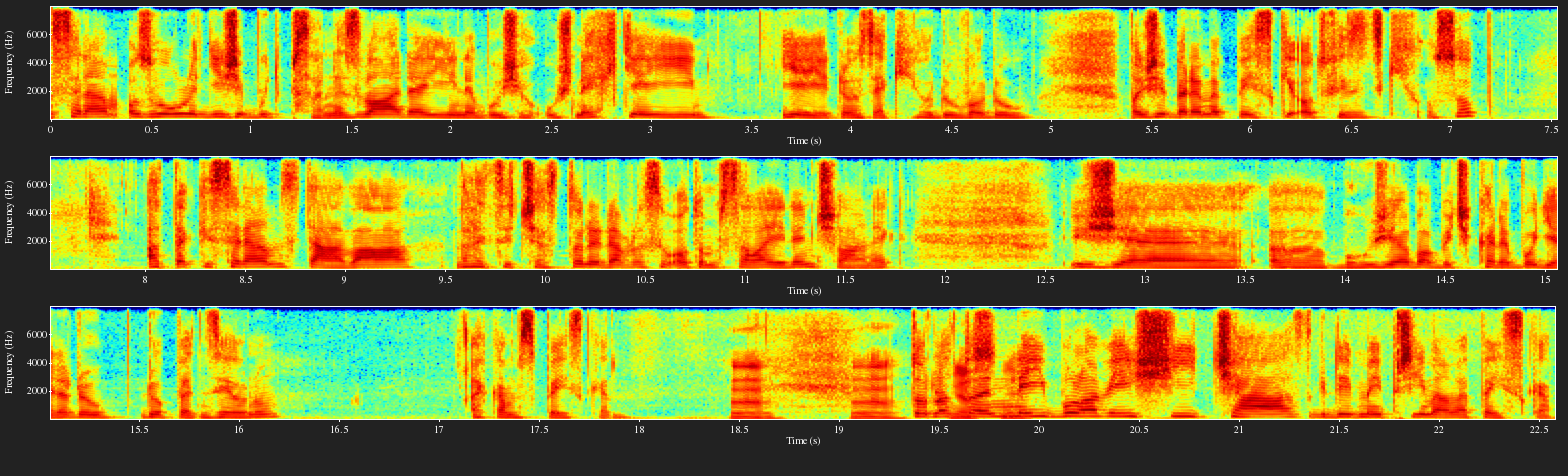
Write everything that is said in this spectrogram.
se nám ozvou lidi, že buď psa nezvládají, nebo že ho už nechtějí, je jedno z jakého důvodu. Takže bereme pejsky od fyzických osob. A taky se nám stává velice často, nedávno jsem o tom psala jeden článek, že uh, bohužel babička nebo děda jdou do penzionu a kam s pejskem. Hmm. Hmm. Tohle to je nejbolavější část, kdy my přijímáme pejska.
